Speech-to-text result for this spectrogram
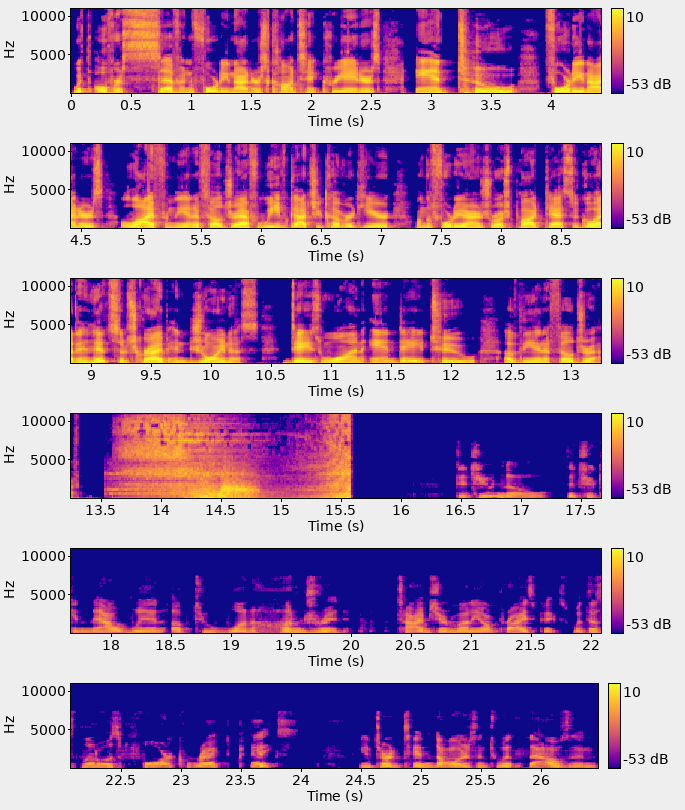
with over seven 49ers content creators and two 49ers live from the NFL draft. We've got you covered here on the 49ers Rush Podcast. So go ahead and hit subscribe and join us days one and day two of the NFL draft. Did you know that you can now win up to 100 times your money on prize picks with as little as four correct picks? You can turn $10 into a thousand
